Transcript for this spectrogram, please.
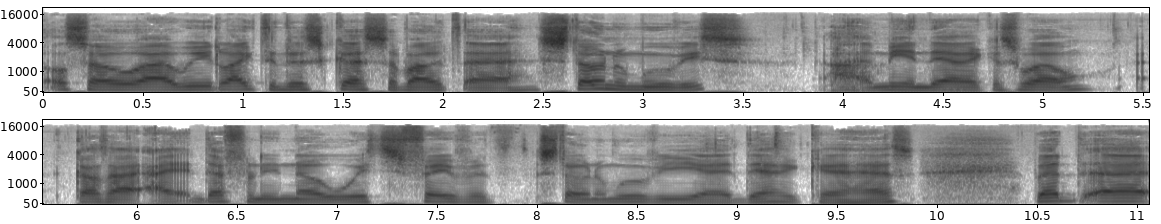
Also, uh, we'd like to discuss about uh, stoner movies. Ah. Uh, me and Derek as well, because I, I definitely know which favorite stoner movie uh, Derek uh, has. But uh,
